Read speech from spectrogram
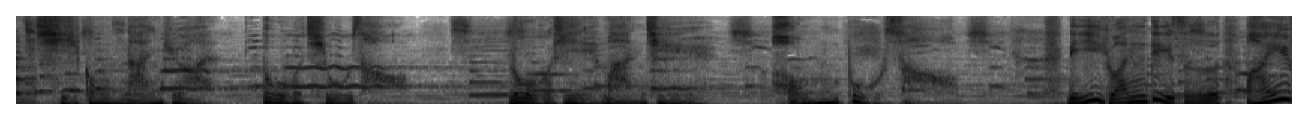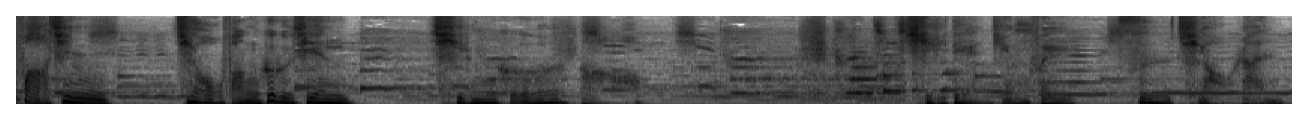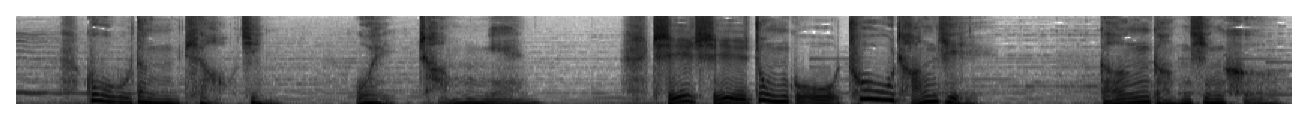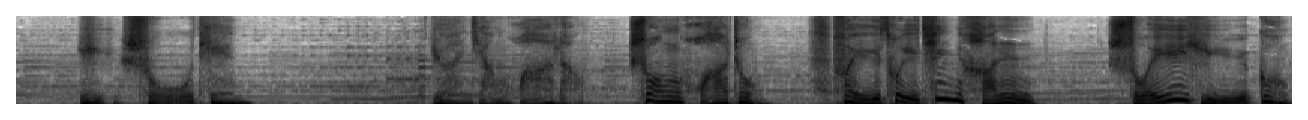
西宫南苑多秋草，落叶满阶红不扫。梨园弟子白发新，椒房阿监青娥老。西殿莺飞思悄然，孤灯挑尽未成眠。迟迟钟鼓初长夜，耿耿星河欲曙天。鸳鸯瓦冷霜华重，翡翠衾寒谁与共？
